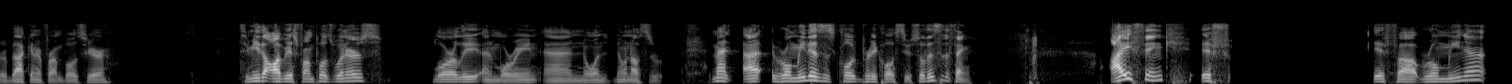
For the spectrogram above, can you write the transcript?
so we're back in the front pose here. To me, the obvious front pose winners, Lauralie and Maureen, and no one, no one else is. Man, uh, Romina's is close, pretty close too. So this is the thing. I think if if uh, Romina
